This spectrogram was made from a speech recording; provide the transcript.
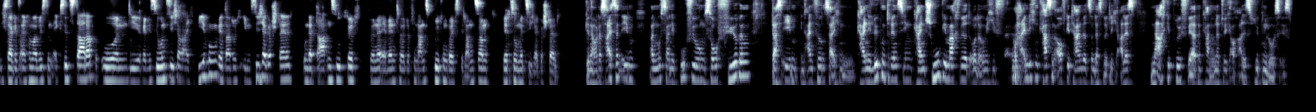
ich sage jetzt einfach mal bis zum Exit-Startup. Und die revisionssichere Archivierung wird dadurch eben sichergestellt und der Datenzugriff für eine eventuelle Finanzprüfung durchs Finanzamt wird somit sichergestellt. Genau, das heißt dann eben, man muss seine Buchführung so führen, dass eben in Anführungszeichen keine Lücken drin sind, kein Schmuh gemacht wird oder irgendwelche heimlichen Kassen aufgetan wird, sondern dass wirklich alles nachgeprüft werden kann und natürlich auch alles lückenlos ist.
